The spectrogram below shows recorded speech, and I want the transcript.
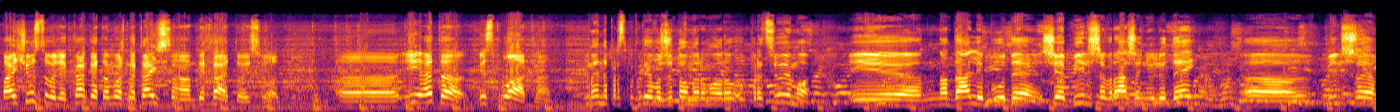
почувствовали, как это можно качественно отдыхать. То есть вот. Э, И это бесплатно. Ми на перспективу з Житомиром ро- працюємо і надалі буде ще більше вражень у людей, е, більше,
